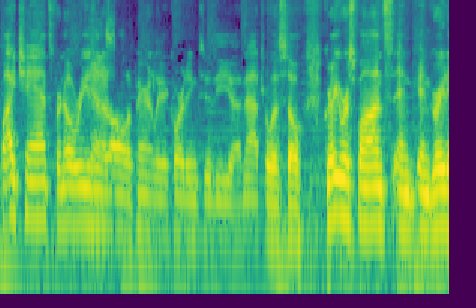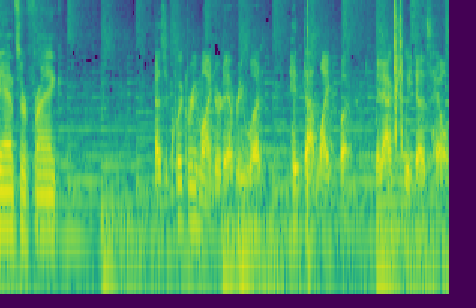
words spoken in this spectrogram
by chance for no reason yes. at all, apparently, according to the uh, naturalist. So great response and, and great answer, Frank. As a quick reminder to everyone, hit that like button. It actually does help.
